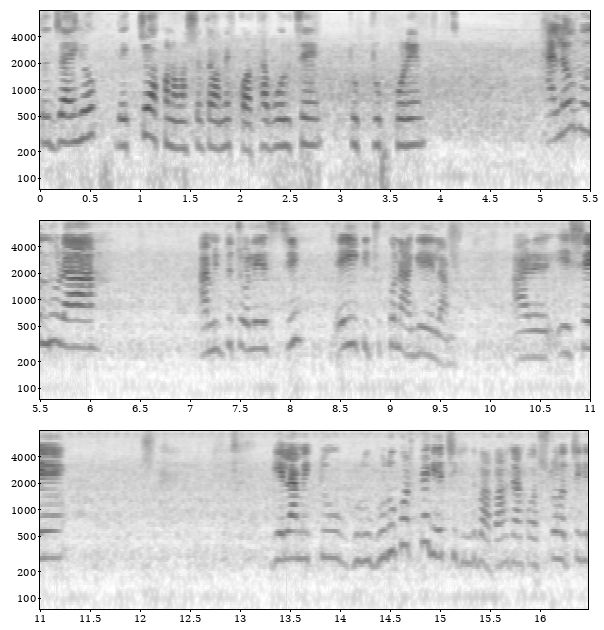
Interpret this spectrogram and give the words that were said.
তো যাই হোক, দেখছ এখন আমার সাথে অনেক কথা বলছে, টুকটুক করে। হ্যালো বন্ধুরা, আমি তো চলে এসেছি। এই কিছুক্ষণ আগে এলাম। আর এসে গেলাম একটু ঘুরু ঘুরু করতে গেছি, কিন্তু বাবাটা কষ্ট হচ্ছে কি,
